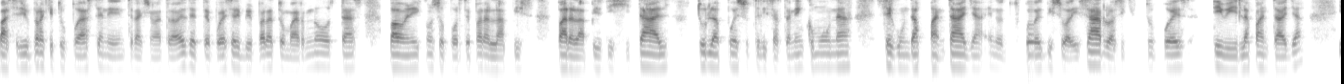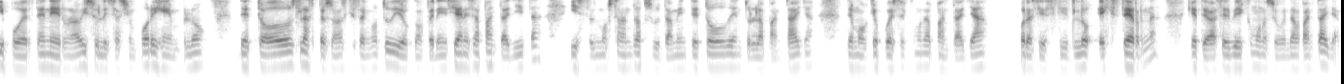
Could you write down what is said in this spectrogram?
va a servir para que tú puedas tener interacción a través de, te puede servir para tomar notas, va a venir con soporte para lápiz, para lápiz digital, tú la puedes utilizar también como una segunda pantalla en donde tú puedes visualizarlo, así que tú puedes dividir la pantalla y poder tener una visualización, por ejemplo, de todas las personas que están con tu videoconferencia en esa pantallita y estás mostrando absolutamente todo dentro de la pantalla, de modo que puede ser como una pantalla, por así decirlo, externa, que te va a servir como una segunda pantalla.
